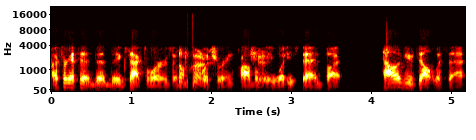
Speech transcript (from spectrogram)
I forget the the, the exact words and Of I'm course. butchering probably Sure. what he said, but how have you dealt with that?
